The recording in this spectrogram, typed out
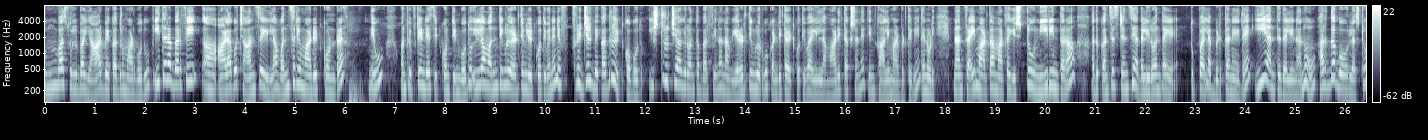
ತುಂಬ ಸುಲಭ, ಯಾರು ಬೇಕಾದರೂ ಮಾಡ್ಬೋದು. ಈ ಥರ ಬರ್ಫಿ ಹಾಳಾಗೋ ಚಾನ್ಸೇ ಇಲ್ಲ. ಒಂದ್ಸರಿ ಮಾಡಿಟ್ಕೊಂಡ್ರೆ ನೀವು ಒಂದು ಫಿಫ್ಟೀನ್ ಡೇಸ್ ಇಟ್ಕೊಂಡು ತಿನ್ಬೋದು. ಇಲ್ಲ ಒಂದು ತಿಂಗಳು, ಎರಡು ತಿಂಗಳು ಇಟ್ಕೋತೀವೇ ನೀವು ಫ್ರಿಜ್ಜಲ್ಲಿ ಬೇಕಾದರೂ ಇಟ್ಕೋಬೋದು. ಇಷ್ಟು ರುಚಿಯಾಗಿರುವಂಥ ಬರ್ಫಿನ ನಾವು ಎರಡು ತಿಂಗಳವರೆಗೂ ಖಂಡಿತ ಇಟ್ಕೋತೀವ? ಇಲ್ಲ, ಮಾಡಿದ ತಕ್ಷಣವೇ ತಿಂದು ಖಾಲಿ ಮಾಡಿಬಿಡ್ತೀವಿ. ನೋಡಿ, ನಾನು ಫ್ರೈ ಮಾಡ್ತಾ ಮಾಡ್ತಾ ಎಷ್ಟು ನೀರಿನ ಥರ ಅದು ಕನ್ಸಿಸ್ಟೆನ್ಸಿ ಅದರಲ್ಲಿರುವಂಥ ತುಪ್ಪ ಎಲ್ಲ ಬಿಡ್ತಾನೆ ಇದೆ. ಈ ಹಂತದಲ್ಲಿ ನಾನು ಅರ್ಧ ಬೌಲಷ್ಟು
